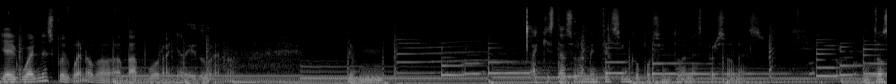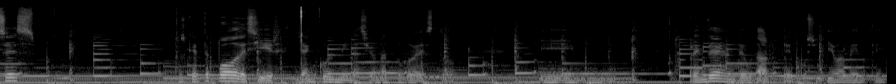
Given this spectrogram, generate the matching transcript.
Y el wellness, pues bueno, va, por añadidura, ¿no? Mm, aquí está solamente el 5% de las personas. Entonces, pues, ¿qué te puedo decir ya en culminación a todo esto? Em, aprende a endeudarte positivamente.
